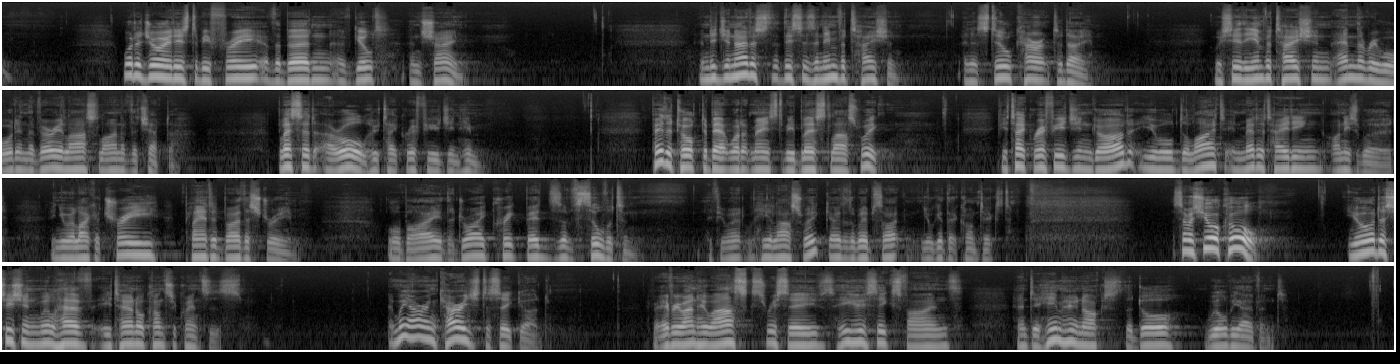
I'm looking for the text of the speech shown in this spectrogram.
What a joy it is to be free of the burden of guilt and shame. And did you notice that this is an invitation and it's still current today? We see the invitation and the reward in the very last line of the chapter. Blessed are all who take refuge in him. Peter talked about what it means to be blessed last week. If you take refuge in God, you will delight in meditating on His word, and you are like a tree planted by the stream or by the dry creek beds of Silverton. If you weren't here last week, go to the website, you'll get that context. So it's your call. Your decision will have eternal consequences. And we are encouraged to seek God. For everyone who asks receives, he who seeks finds, and to him who knocks the door will be opened.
